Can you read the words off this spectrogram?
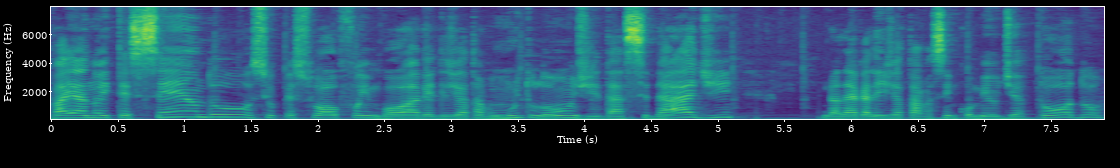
vai anoitecendo. Se o pessoal foi embora, eles já estavam muito longe da cidade. A galera ali já estava sem comer o dia todo.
